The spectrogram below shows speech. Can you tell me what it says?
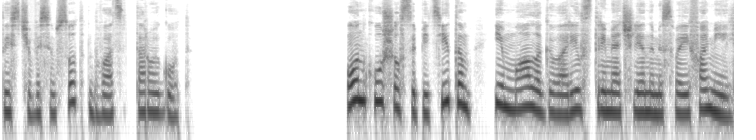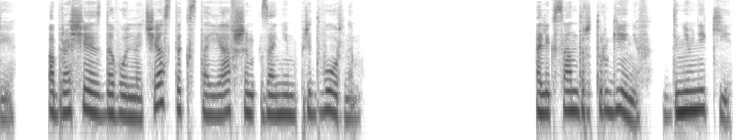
1822 год. Он кушал с аппетитом и мало говорил с тремя членами своей фамилии, обращаясь довольно часто к стоявшим за ним придворным. Александр Тургенев. Дневники.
